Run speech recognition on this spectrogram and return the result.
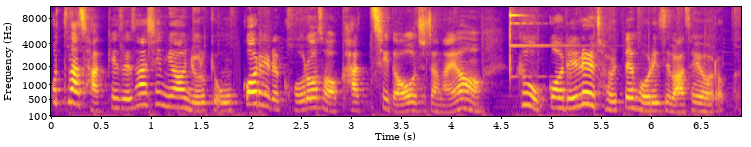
코트나 자켓을 사시면 이렇게 옷걸이를 걸어서 같이 넣어주잖아요. 그 옷걸이를 절대 버리지 마세요, 여러분.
